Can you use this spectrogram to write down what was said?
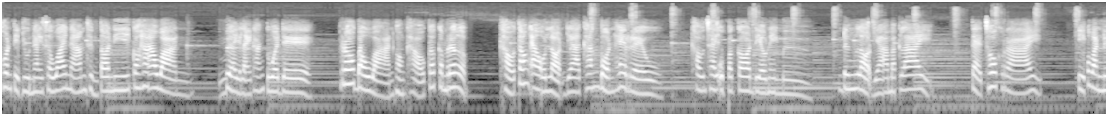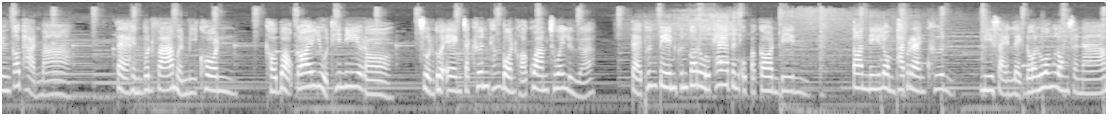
คนติดอยู่ในสว่ายน้ำถึงตอนนี้ก็ห้าวันเหนื่อไหลทั้งตัวเดย์โรคเบาหวานของเขาก็กำเริบ เขาต้องเอาหลอดยาข้างบนให้เร็ว เขาใช้อุปกรณ์เดียวในมือ ดึงหลอดยามาใกล้ แต่โชคร้าย อีกวันหนึ่งก็ผ่านมา แต่เห็นบนฟ้าเหมือนมีคน เขาบอกก้อยอยู่ที่นี่รอ ส่วนตัวเองจะขึ้นข้างบนขอความช่วยเหลือ แต่เพิ่งปีนขึ้นก็รู้แค่เป็นอุปกรณ์บิน ตอนนี้ลมพัดแรงขึ้น มีสายเหล็กโดนล่วงลงสนาม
